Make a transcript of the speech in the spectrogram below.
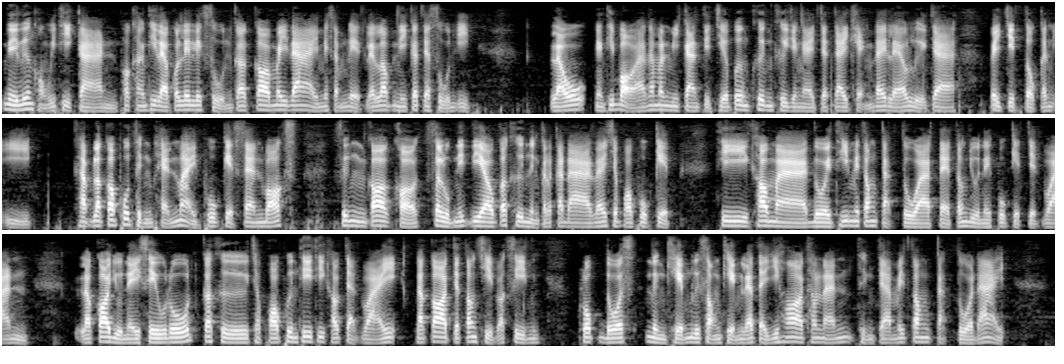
ในเรื่องของวิธีการ เพราะครั้งที่แล้วก็เล่นเลขศูนย์ก็ก็ไม่ได้ไม่สำเร็จ และรอบนี้ก็จะศูนย์อีก แล้วอย่างที่บอกนะถ้ามันมีการติดเชื้อเพิ่มขึ้น คือยังไงจะใจแข็งได้แล้ว หรือจะไปจิตตกกันอีกครับแล้วก็พูดถึงแผนใหม่ภูเก็ตแซนด์บ็อกซ์ซึ่งก็ขอสรุปนิดเดียวก็คือ 1 กรกฎาคมได้เฉพาะภูเก็ตที่เข้ามาโดยที่ไม่ต้องกักตัว แต่ต้องอยู่ในภูเก็ต 7 วัน แล้วก็อยู่ในซิลรูทก็คือเฉพาะพื้นที่ที่เขาจัดไว้ แล้วก็จะต้องฉีดวัคซีน ครบโดส1เข็มหรือ2เข็มแล้วแต่ยี่ห้อเท่านั้นถึงจะไม่ต้องกักตัวได้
